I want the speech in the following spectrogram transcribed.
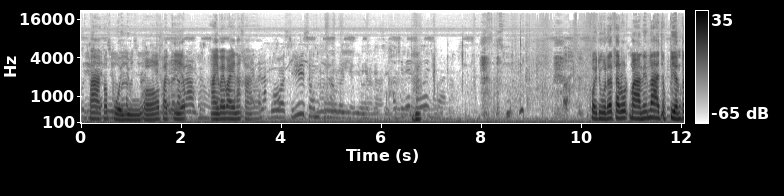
สีป้าก็ป่วยอยู่ อ๋อป้าเจี๊ยบหายไวๆนะคะโบสีชมพูเลยทีเดียวนะคะเขาชิเล่นเลยวันคอยดูนะถ้ารถมานี่น่าจะเปลี่ยนไป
